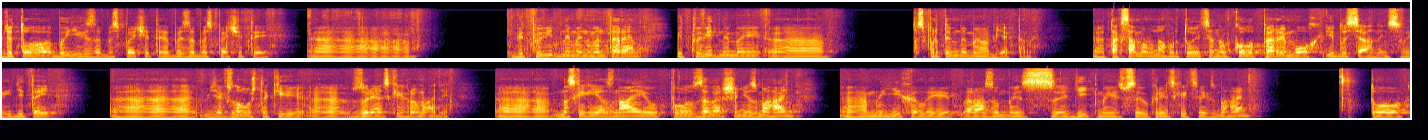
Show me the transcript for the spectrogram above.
Для того, аби їх забезпечити, аби забезпечити е, відповідним інвентарем, відповідними е, спортивними об'єктами. Е, Так само вона гуртується навколо перемог і досягнень своїх дітей, як знову ж таки в Зорянській громаді. Наскільки я знаю, по завершенню змагань ми їхали разом із дітьми із всеукраїнських цих змагань, то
